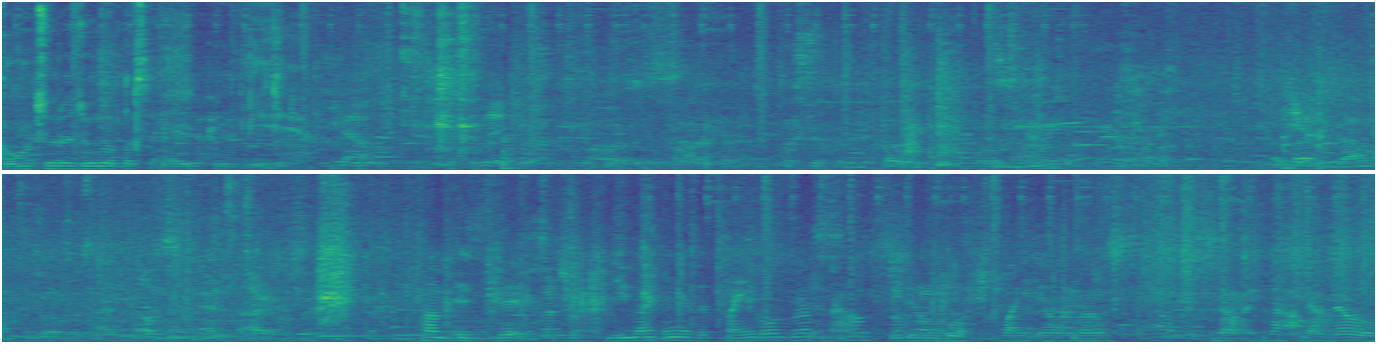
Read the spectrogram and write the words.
Going to the jeweler, but the AP, yeah. Um, is it, do you like any of the plain gold rose styles? You doing white, yellow, rose? No, no, no. no.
